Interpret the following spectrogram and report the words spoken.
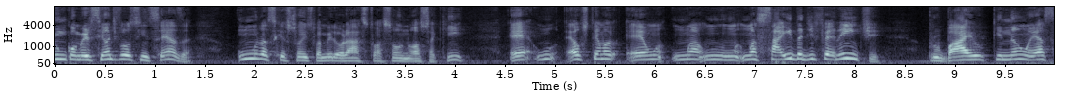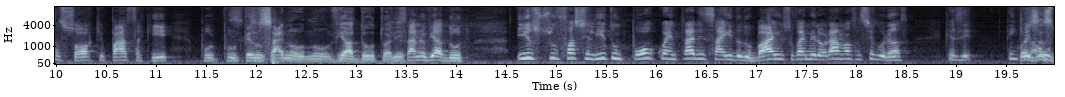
um comerciante falou assim, César, uma das questões para melhorar a situação nossa aqui é, um, é, o sistema, é uma, uma, uma saída diferente para o bairro que não é essa só que passa aqui por, por, pelo. Que sai no, no viaduto ali. Sai no viaduto. Isso facilita um pouco a entrada e saída do bairro, isso vai melhorar a nossa segurança. Quer dizer, tem que coisas,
